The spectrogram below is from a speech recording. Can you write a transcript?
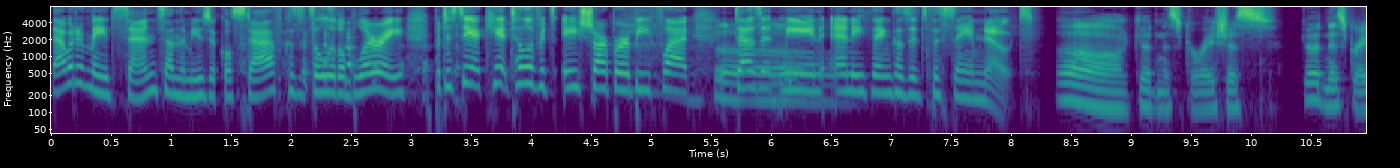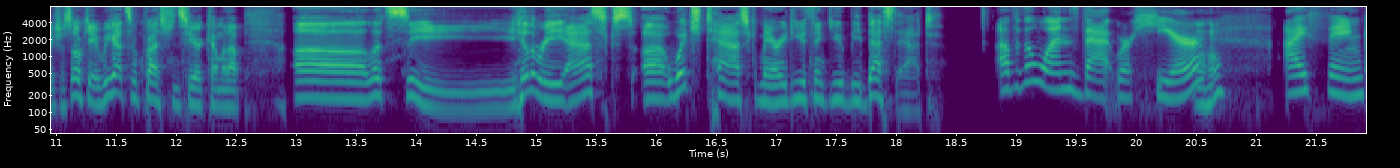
That would have made sense on the musical staff because it's a little blurry. But to say I can't tell if it's A sharp or B flat doesn't mean anything because it's the same note. Oh goodness gracious! Goodness gracious. Okay, we got some questions here coming up. Uh, let's see. Hillary asks, uh, which task, Mary, do you think you'd be best at? Of the ones that were here, Mhm. I think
